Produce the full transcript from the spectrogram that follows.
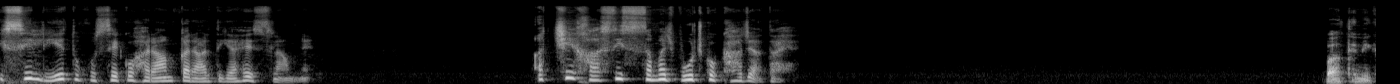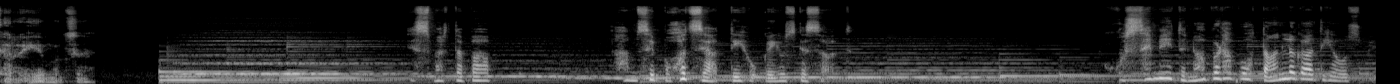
इसीलिए तो गुस्से को हराम करार दिया है इस्लाम ने। अच्छी खासी समझ बूझ को खा जाता है। बात ही नहीं कर रही है मुझसे। इस मर्तबा हमसे बहुत ज्यादती हो गई उसके साथ। गुस्से में इतना बड़ा बोहतान लगा दिया उसमें।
